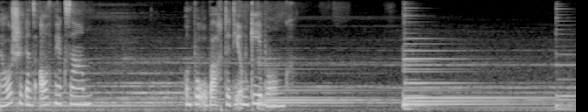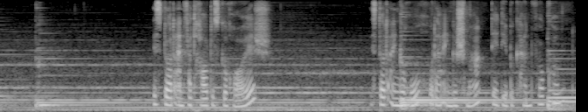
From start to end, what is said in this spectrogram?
Lausche ganz aufmerksam und beobachte die Umgebung. Ist dort ein vertrautes Geräusch? Ist dort ein Geruch oder ein Geschmack, der dir bekannt vorkommt?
